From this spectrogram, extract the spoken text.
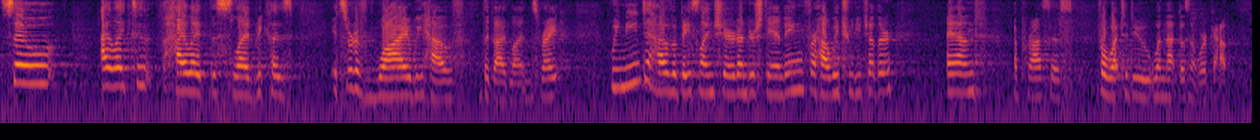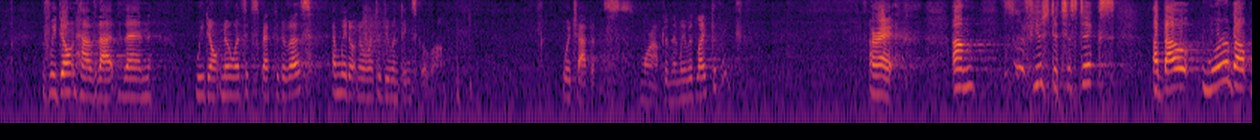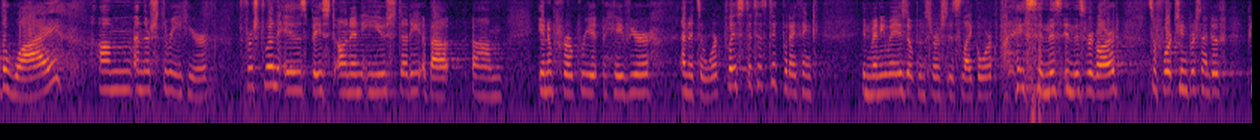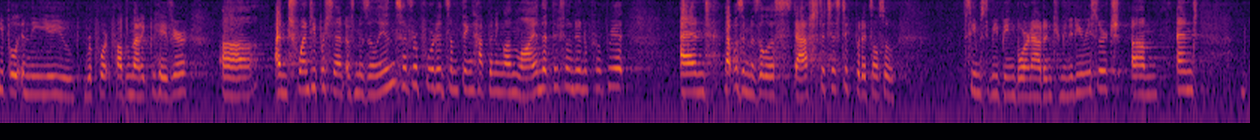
so I like to highlight this slide because it's sort of why we have the guidelines, right? we need to have a baseline shared understanding for how we treat each other and a process for what to do when that doesn't work out. If we don't have that, then we don't know what's expected of us, and we don't know what to do when things go wrong, which happens more often than we would like to think. All right. Um, this is a few statistics about more about the why, um, and there's three here. The first one is based on an EU study about um, inappropriate behavior, and it's a workplace statistic, but I think in many ways, open source is like a workplace in this, in this regard. So 14% of people in the EU report problematic behavior, uh, and 20% of Mozillians have reported something happening online that they found inappropriate. And that was a Mozilla staff statistic, but it also seems to be being borne out in community research. Um, and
